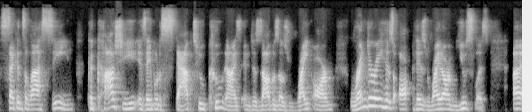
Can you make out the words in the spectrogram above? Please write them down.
second to last scene, Kakashi is able to stab two kunais into Zabuza's right arm, rendering his his right arm useless. Uh,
